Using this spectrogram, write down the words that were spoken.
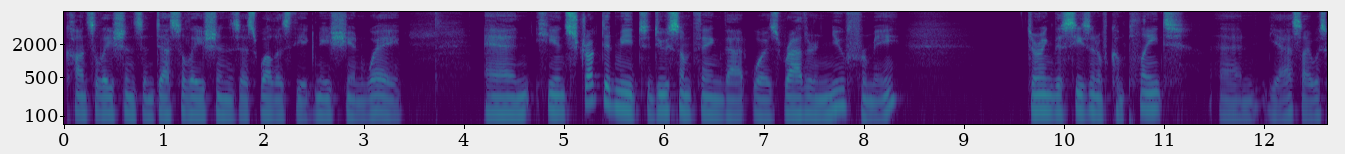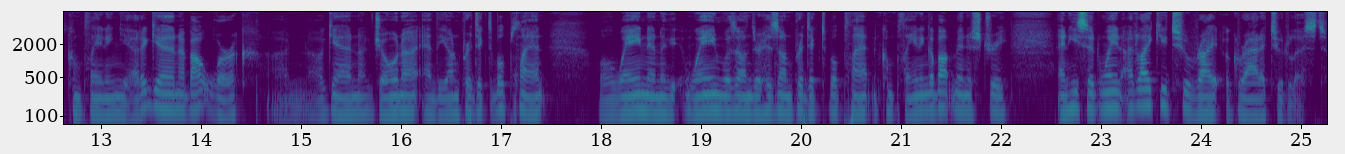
consolations and desolations, as well as the Ignatian way. And he instructed me to do something that was rather new for me during this season of complaint. And yes, I was complaining yet again about work. Again, Jonah and the unpredictable plant. Well, Wayne and Wayne was under his unpredictable plant and complaining about ministry. And he said, Wayne, I'd like you to write a gratitude list.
